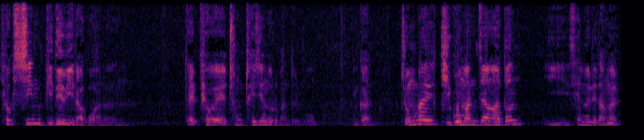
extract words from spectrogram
혁신 비대위라고 하는 대표의 총퇴진으로 만들고 그러니까 정말 기고만장하던 이 새누리당을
